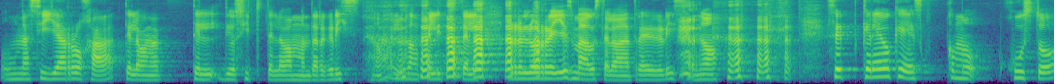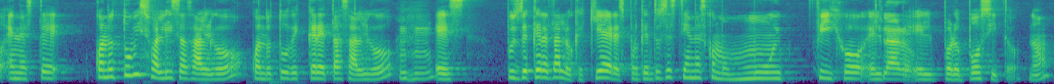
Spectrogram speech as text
una silla roja, te la van a Diosito te la va a mandar gris, ¿no? Los angelitos, los Reyes Magos te la van a traer gris, no. Se, creo que es como justo en este cuando tú visualizas algo, cuando tú decretas algo, es, pues decreta lo que quieres, porque entonces tienes como muy fijo el, el propósito, ¿no?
